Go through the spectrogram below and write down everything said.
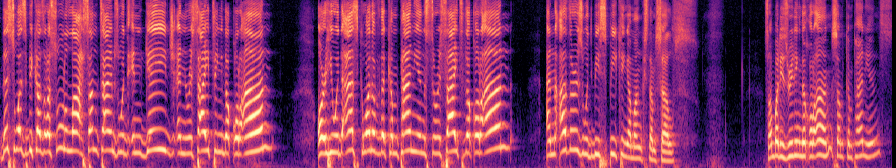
This was because Rasulullah sometimes would engage in reciting the Quran, or he would ask one of the companions to recite the Quran, and others would be speaking amongst themselves. Somebody is reading the Quran, some companions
